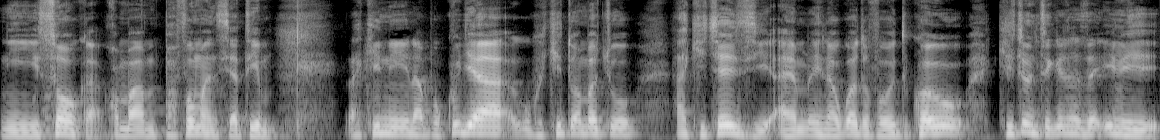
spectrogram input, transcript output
ni soka, kwamba performance ya timu lakini inapokuja kitu ambacho hakichezi inakuwa tofauti. Kwa hiyo kitu nichekesha zaidi ni,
